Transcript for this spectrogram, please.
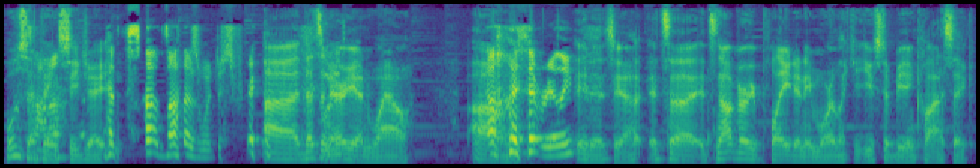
what was that thing, CJ? That's not Zana's Winter Spring. Uh, that's an area in WoW. oh, Um, is it really? it is, yeah. It's uh, it's not very played anymore like it used to be in Classic.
